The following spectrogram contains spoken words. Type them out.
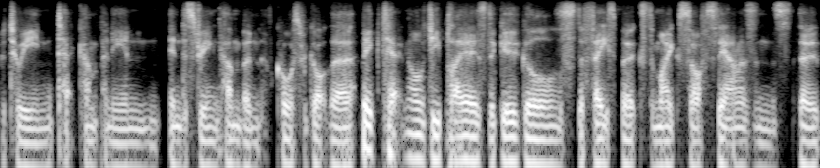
between tech company and industry incumbent. Of course, we've got the big technology players, the Googles, the Facebooks, the Microsofts, the Amazons, the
